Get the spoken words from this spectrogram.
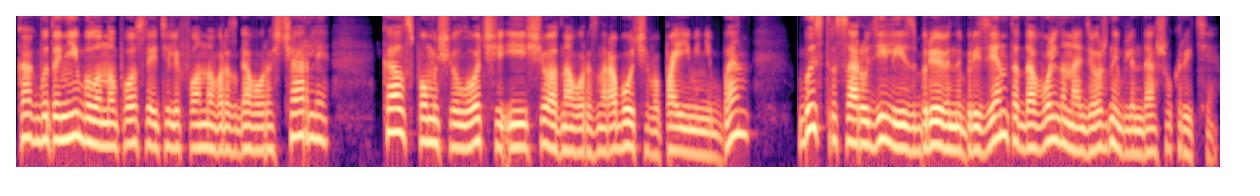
Как бы то ни было, но после телефонного разговора с Чарли Кайл с помощью Лочи и еще одного разнорабочего по имени Бен быстро соорудили из бревен и брезента довольно надежный блиндаж укрытия,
